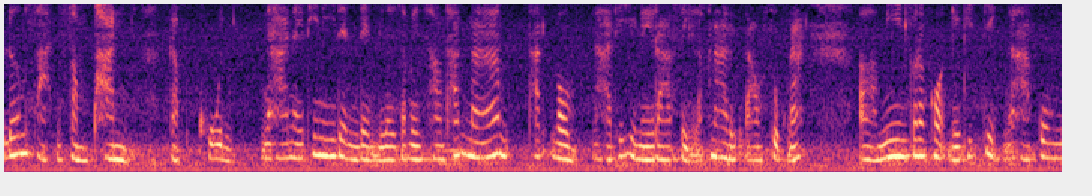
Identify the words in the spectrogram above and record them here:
เริ่มสารสัมพันธ์กับคุณนะคะ ในที่นี้เด่นๆ เลยจะเป็นชาวธาตุน้ำธาตุลมนะคะ ที่อยู่ในราศีลัคนาหรือดาวศุกร์นะมีนกรกฎหรือพิจิกนะคะกุมเม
